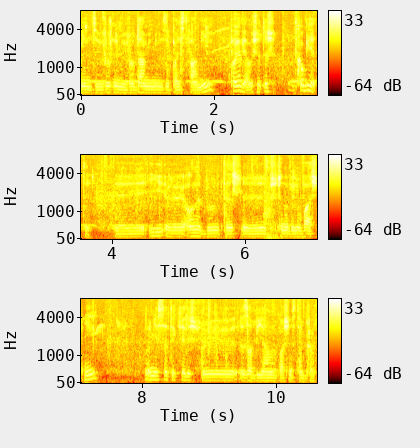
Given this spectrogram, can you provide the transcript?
między różnymi rodami, między państwami pojawiały się też kobiety i one były też przyczyną wielu waśni. No niestety kiedyś zabijano właśnie z tej broni.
